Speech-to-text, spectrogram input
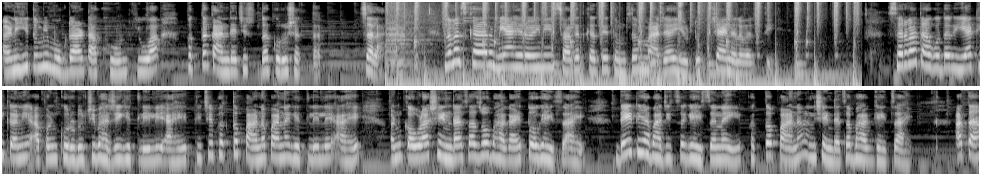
आणि ही तुम्ही मुगडाळ टाकून किंवा फक्त कांद्याची सुद्धा करू शकतात. चला. नमस्कार मी आहे रोहिणी. स्वागत करते तुमचं माझ्या यूट्यूब चॅनलवरती सर्वात अगोदर या ठिकाणी आपण कुरडूची भाजी घेतलेली आहे. तिचे फक्त पानं पानं घेतलेले आहे आणि कवळा शेंडाचा जो भाग आहे तो घ्यायचा आहे. देठ या भाजीचं घ्यायचं नाही. फक्त पानं आणि शेंड्याचा भाग घ्यायचा आहे. आता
